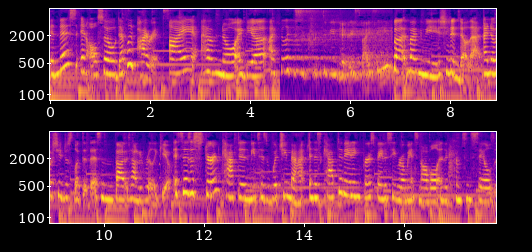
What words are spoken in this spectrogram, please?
in this and also definitely pirates. I have no idea. I feel like this is going to be very spicy. But my Mimi, she didn't know that. I know she just looked at this and thought it sounded really cute. It says a stern captain meets his witchy match in this captivating first fantasy romance novel in the Crimson Sails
